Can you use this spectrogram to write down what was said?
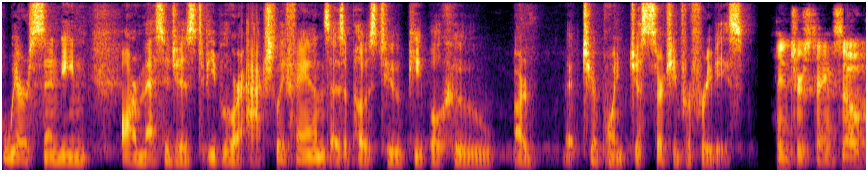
we are sending our messages to people who are actually fans as opposed to people who are to your point just searching for freebies. Interesting. So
